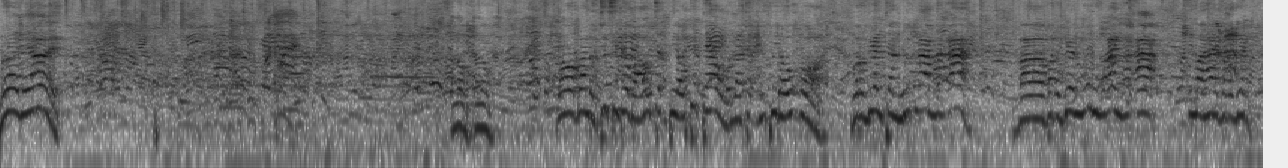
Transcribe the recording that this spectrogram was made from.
Mười hai. Alo alo. Do ban tổ chức xin thông báo, trận thi đấu tiếp theo là trận thi đấu của vận động viên Trần Hữu Nam, hạng A và vận động viên Nguyễn Hùng Anh hạng A. Xin mời hai vận động viên.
